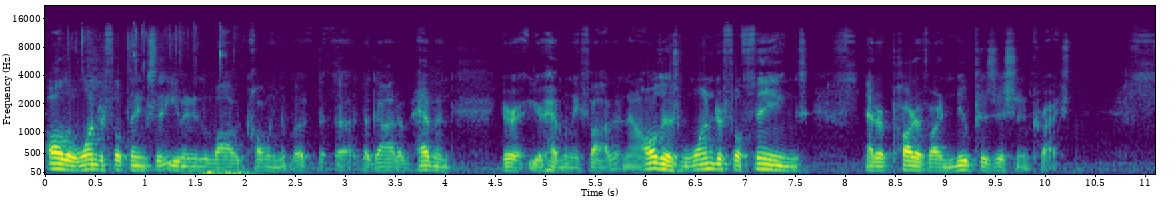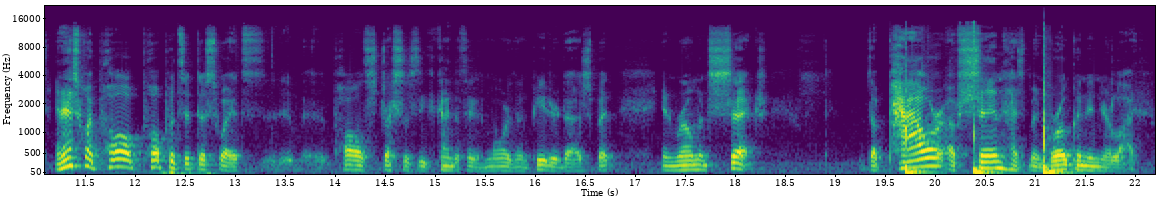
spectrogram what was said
all the wonderful things that even involve calling the, the, the God of heaven your, your heavenly Father. Now, all those wonderful things that are part of our new position in Christ. And that's why Paul Paul puts it this way. It's Paul stresses these kind of things more than Peter does, but in Romans six, the power of sin has been broken in your life.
